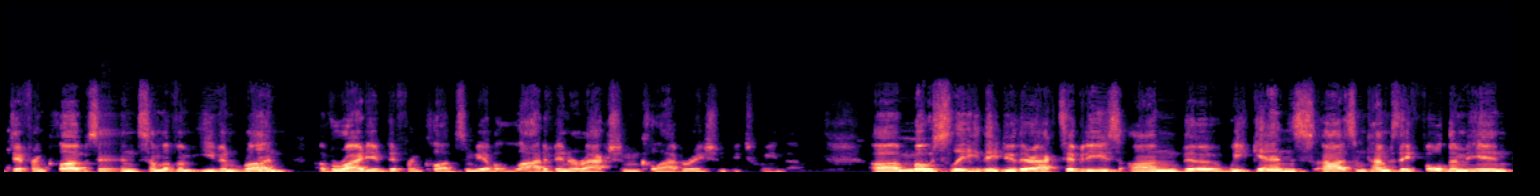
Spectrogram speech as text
different clubs and some of them even run a variety of different clubs and we have a lot of interaction and collaboration between them uh, mostly they do their activities on the weekends. Uh, sometimes they fold them in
